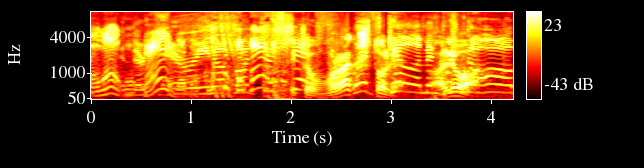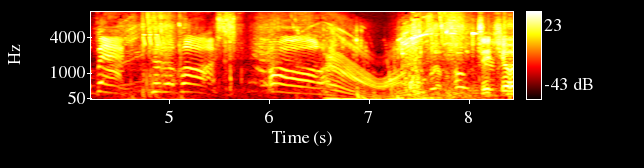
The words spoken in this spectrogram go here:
And they're carrying a bunch of Ты shit! что, враг, Let's что ли? kill him and bring the Алло. haul back to the boss! Oh! Ты чё?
